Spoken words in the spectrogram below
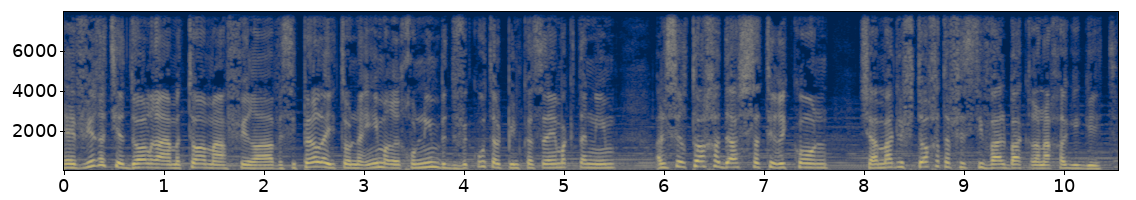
העביר את ידו על רעמתו המאפירה וסיפר לעיתונאים הרכונים בדבקות על פנקסיהם הקטנים על סרטו החדש סאטיריקון שעמד לפתוח את הפסטיבל בהקרנה חגיגית.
